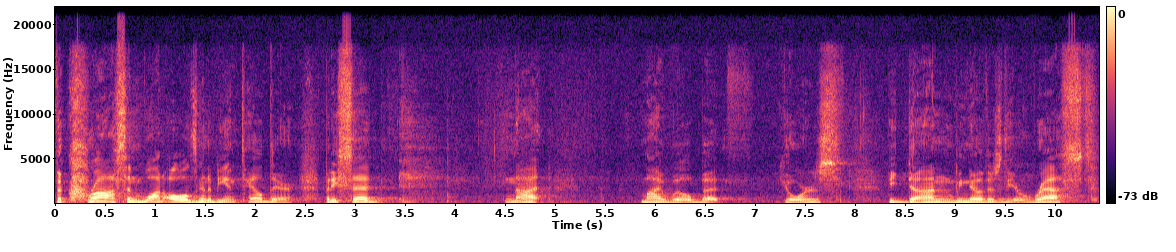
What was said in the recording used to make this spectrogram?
the cross and what all is going to be entailed there. But he said, Not my will, but yours be done. We know there's the arrest,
